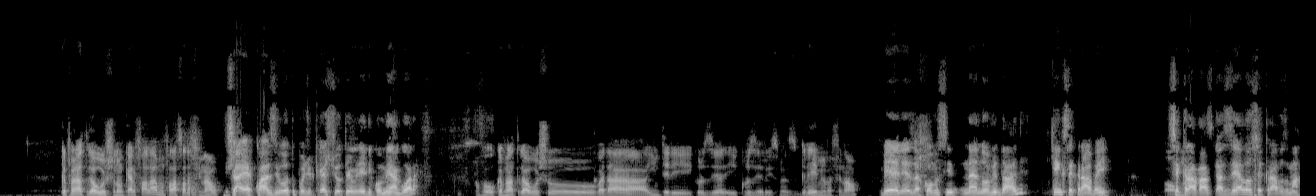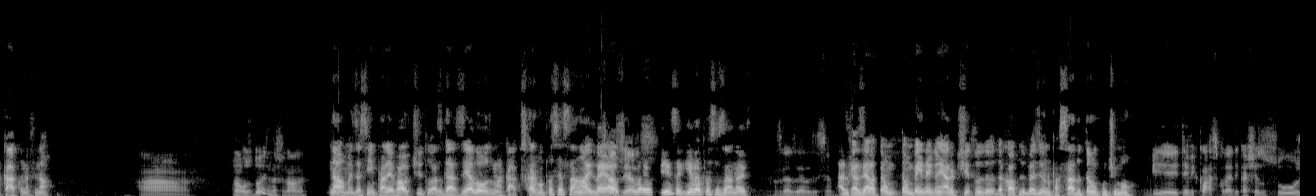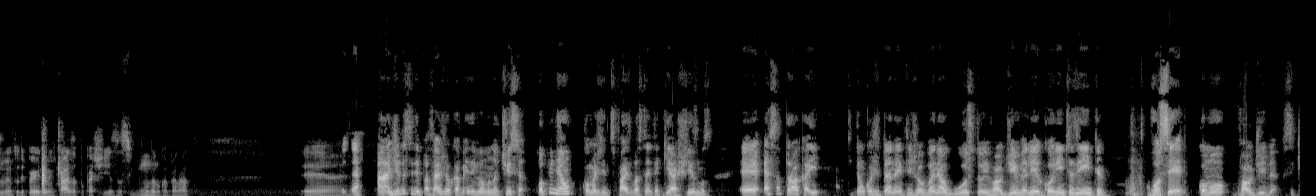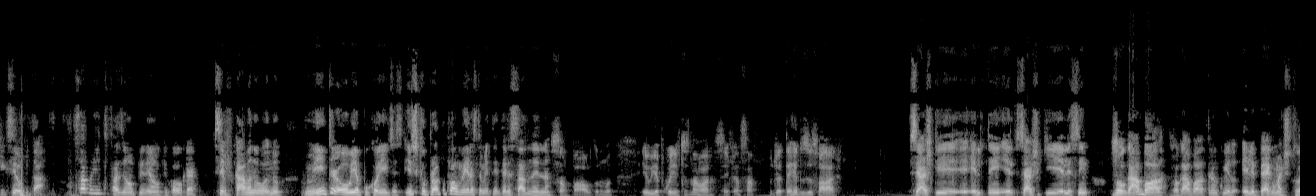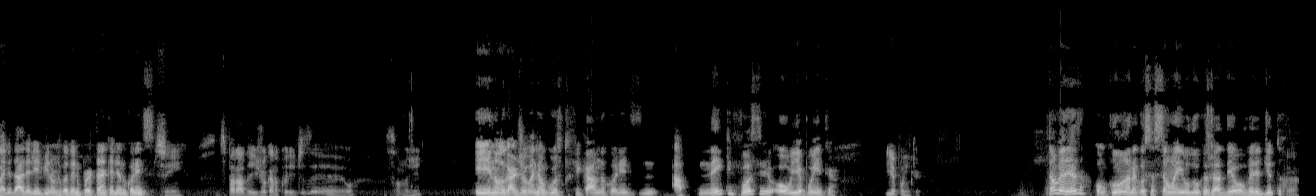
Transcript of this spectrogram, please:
Campeonato Gaúcho não quero falar, vamos falar só da final. Já é quase outro podcast, eu terminei de comer agora. O Campeonato Gaúcho vai dar Inter e Cruzeiro, e Cruzeiro, isso mesmo, Grêmio na final. Beleza, como se, né, novidade. Quem que você crava aí? você crava as gazelas ou você crava os macacos na final? Ah. Não, os dois na final, né? Não, mas assim, pra levar o título, as gazelas ou os macacos? Os caras vão processar nós, velho. As gazelas. Isso aqui vai processar nós. As gazelas esse ano. As gazelas tão, tão bem, né? Ganharam o título do, da Copa do Brasil ano passado, tão com timão. E teve clássico, né? De Caxias do Sul, Juventude perdeu em casa pro Caxias, a segunda no campeonato. É... é. Ah, diga-se de passagem, eu acabei de ver uma notícia. Opinião, como a gente faz bastante aqui, achismos. É, essa troca aí que estão cogitando entre Giovanni Augusto e Valdívia ali, Corinthians e Inter. Você, como Valdívia, o que, que você ia optar? Só pra gente fazer uma opinião aqui qualquer. Você ficava no, no, no Inter ou ia pro Corinthians? Isso que o próprio Palmeiras também tá interessado nele, né? São Paulo, todo mundo. Eu ia pro Corinthians na hora, sem pensar. Podia até reduzir o salário. Você acha que ele tem. Ele, você acha que ele, assim, jogar a bola, jogar a bola tranquilo, ele pega uma titularidade ali, vira um jogador importante ali no Corinthians? Sim disparado aí. Jogar no Corinthians é. Oh, só imagine. E no lugar de Giovanni Augusto, ficava no Corinthians, a, nem que fosse, ou ia pro Inter? Ia pro Inter. Então, beleza. Concluam a negociação aí. O Lucas já deu o veredito. É.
